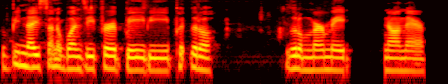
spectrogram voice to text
It would be nice on a onesie for a baby. Put little little mermaid on there.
